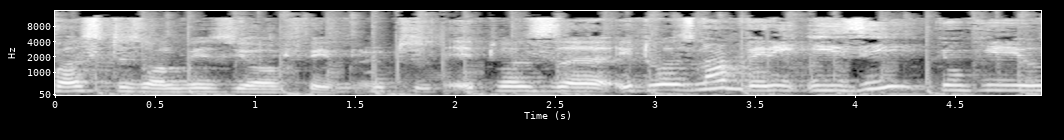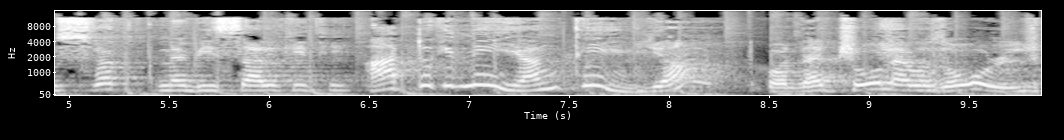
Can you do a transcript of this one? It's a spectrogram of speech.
first is always your favorite. It was uh, it was not very easy क्योंकि उस वक्त मैं 20 साल की थी। आप तो कितनी यंग थी। Young for that role I was old.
